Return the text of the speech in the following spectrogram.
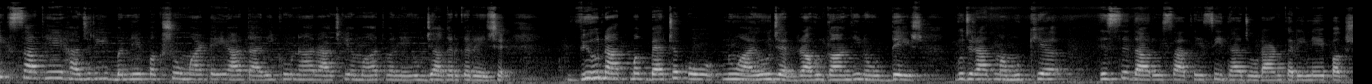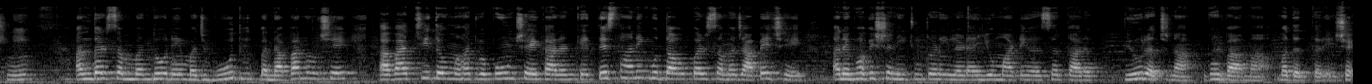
એક સાથે હાજરી બંને પક્ષો માટે આ તારીખોના રાજકીય મહત્વને ઉજાગર કરે છે. વ્યૂહાત્મક બેઠકોનું આયોજન રાહુલ ગાંધીનો ઉદ્દેશ ગુજરાતમાં મુખ્ય હિસ્સેદારો સાથે સીધા જોડાણ કરીને પક્ષની અંદર સંબંધોને મજબૂત બનાવવાનો છે. આ વાતચીતો મહત્વપૂર્ણ છે કારણ કે તે સ્થાનિક મુદ્દાઓ પર સમજ આપે છે અને ભવિષ્યની ચૂંટણી લડાઈઓ માટે અસરકારક વ્યૂહરચના ઘડવામાં મદદ કરે છે.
